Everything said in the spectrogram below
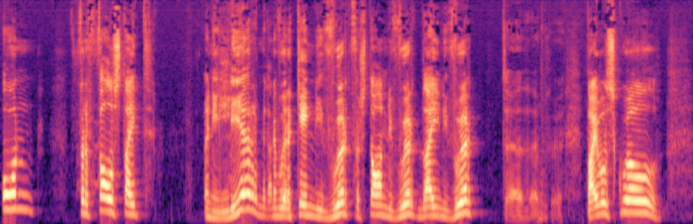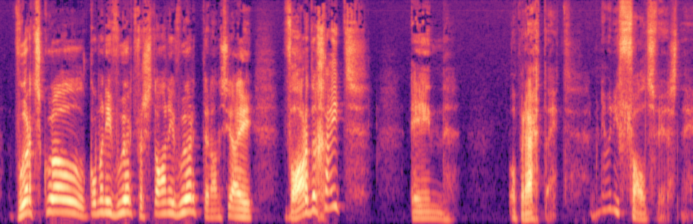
onvervalsheid in die leer, met ander woorde ken die woord, verstaan die woord, bly in die woord. Uh, Bybelskool, woordskool, kom in die woord, verstaan die woord en dan sê hy waardigheid en opregtheid. Moenie net vals wees nie.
